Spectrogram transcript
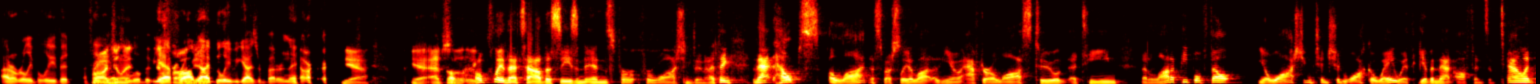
I don't really believe it. I think you guys are Fraudulent. a little bit, It's yeah, fraud, fraudulent. I believe you guys are better than they are. Yeah. Yeah, absolutely. Hopefully, that's how the season ends for for Washington. I think that helps a lot, especially a lot. You know, after a loss to a team that a lot of people felt you know Washington should walk away with, given that offensive talent.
